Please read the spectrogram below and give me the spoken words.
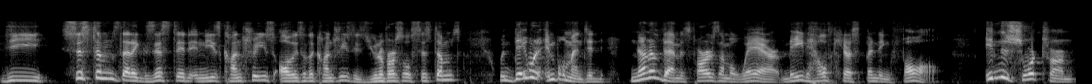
The systems that existed in these countries, all these other countries, these universal systems, when they were implemented, none of them, as far as I'm aware, made healthcare spending fall. in the short term,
